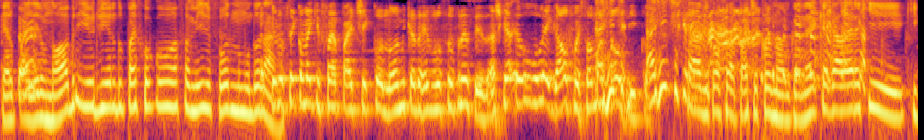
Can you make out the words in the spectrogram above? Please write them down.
que era o pai É. dele, um nobre, e o dinheiro do pai ficou com a família, foda, não mudou Eu nada. não sei como é que foi a parte econômica da Revolução Francesa. Acho que o legal foi só A matar os gente, ricos. a gente sabe qual foi a parte econômica, né? Que a galera que, que,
